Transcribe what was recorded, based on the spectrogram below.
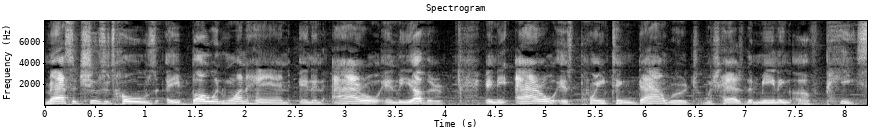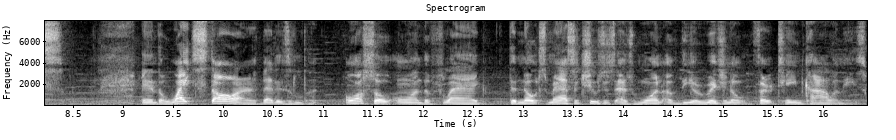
Massachusetts holds a bow in one hand and an arrow in the other, and the arrow is pointing downwards, which has the meaning of peace. And the white star that is also on the flag denotes Massachusetts as one of the original 13 colonies.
